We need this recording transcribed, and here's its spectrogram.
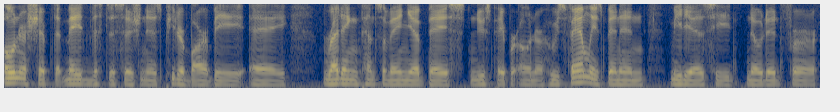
ownership that made this decision is Peter Barbey, a Reading, Pennsylvania based newspaper owner whose family's been in media, as he noted, for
